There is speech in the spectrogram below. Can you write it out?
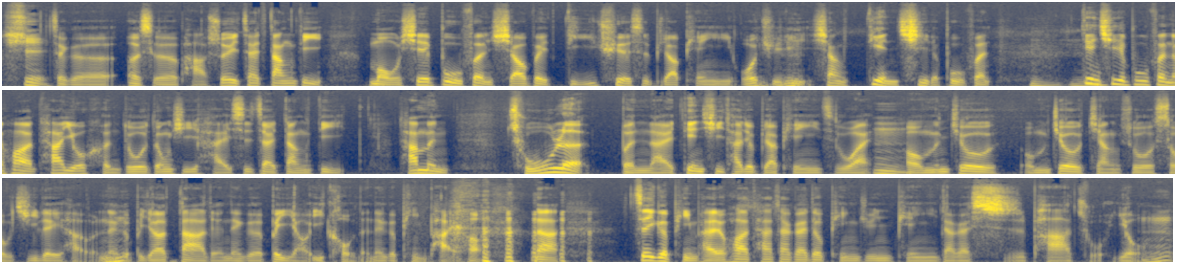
是。这个二十二趴，所以在当地。某些部分消费的确是比较便宜。我举例，像电器的部分，嗯，电器的部分的话，它有很多东西还是在当地。他们除了本来电器它就比较便宜之外，嗯，我们就我们就讲说手机类好了，那个比较大的那个被咬一口的那个品牌哈，那这个品牌的话，它大概都平均便宜大概十趴左右。嗯，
